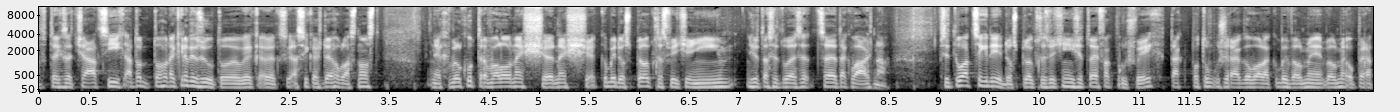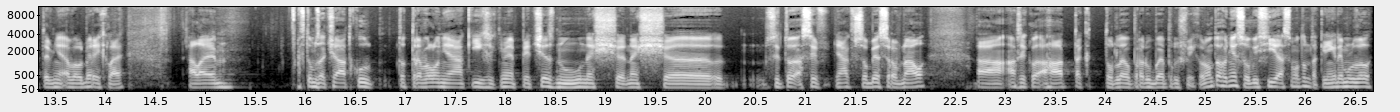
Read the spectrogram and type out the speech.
v těch začátcích, a to, toho nekritizuju, to je asi každého vlastnost, chvilku trvalo, než, než jakoby dospěl k přesvědčení, že ta situace je tak vážná. V situaci, kdy dospěl k přesvědčení, že to je fakt průšvih, tak potom už reagoval jakoby velmi, velmi operativně a velmi rychle, ale v tom začátku to trvalo nějakých, řekněme, 5-6 dnů, než, než uh, si to asi nějak v sobě srovnal a, a řekl, aha, tak tohle opravdu bude průšvih. Ono to hodně souvisí, já jsem o tom taky někde mluvil.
